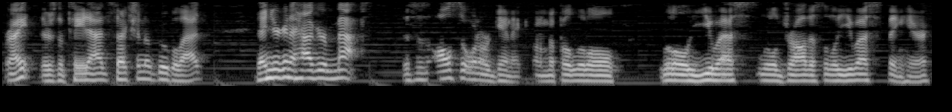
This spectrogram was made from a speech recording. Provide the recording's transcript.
right? There's a paid ad section of Google Ads. Then you're going to have your maps. This is also an organic. I'm to put a little, little US, little draw this little US thing here.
